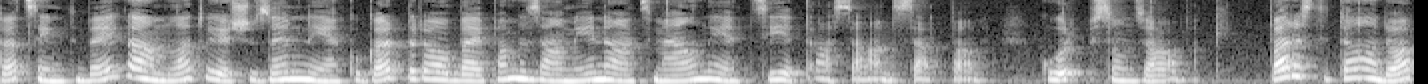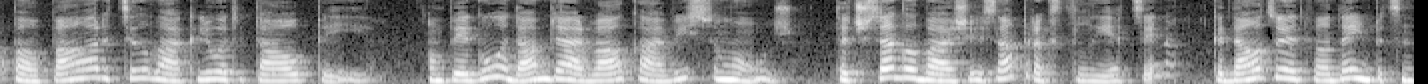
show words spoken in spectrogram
gadsimta beigām, latviešu zemnieku garderobē pamazām ienāca melnie cietās ādas apavi, kurpes un zābaki. Parasti tādu apavu pāri cilvēki ļoti taupīja, un pie goda apģērba valkāja visu mūžu. Taču saglabājušies apraksti liecina, ka daudz viet vēl 19.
